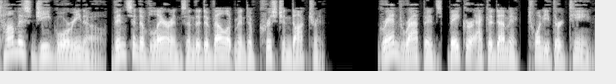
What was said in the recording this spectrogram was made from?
Thomas G. Guarino, Vincent of Lerins and the Development of Christian Doctrine. Grand Rapids, Baker Academic, 2013.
